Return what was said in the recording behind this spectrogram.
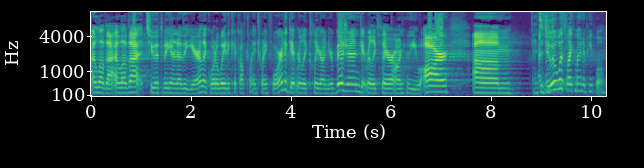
I love that. I love that too at the beginning of the year. Like, what a way to kick off 2024 to get really clear on your vision, get really clear on who you are, um, and to do think- it with like minded people.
